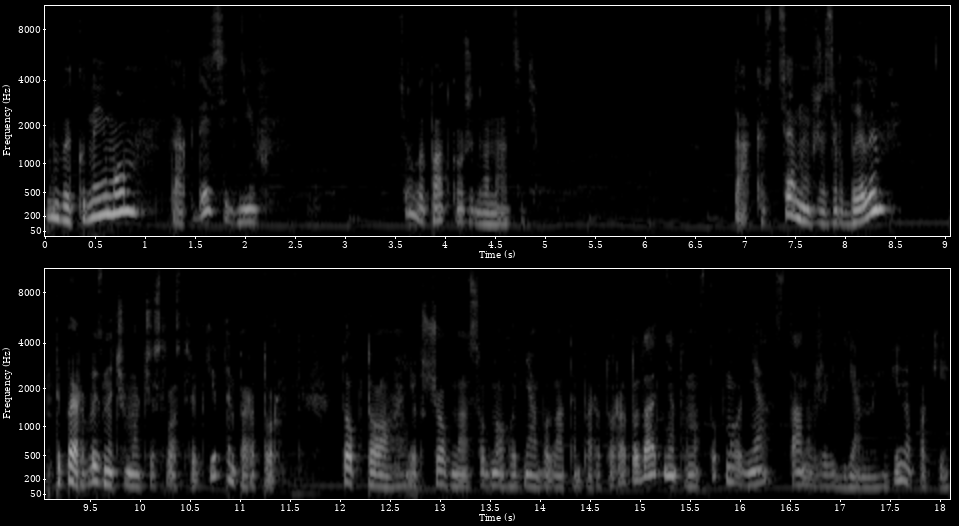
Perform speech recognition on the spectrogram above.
Виконуємо. Так, 10 днів. В цьому випадку вже 12. Так, це ми вже зробили. Тепер визначимо число стрибків температур. Тобто, якщо в нас одного дня була температура додатня, то наступного дня стане вже від'ємною. І навпаки,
